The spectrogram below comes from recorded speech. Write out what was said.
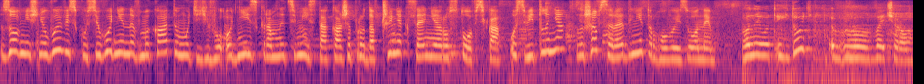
Зовнішню вивіску сьогодні не вмикатимуть й в одній з крамниць міста, каже продавчиня Ксенія Ростовська. Освітлення лише всередині торгової зони. Вони от йдуть вечором,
